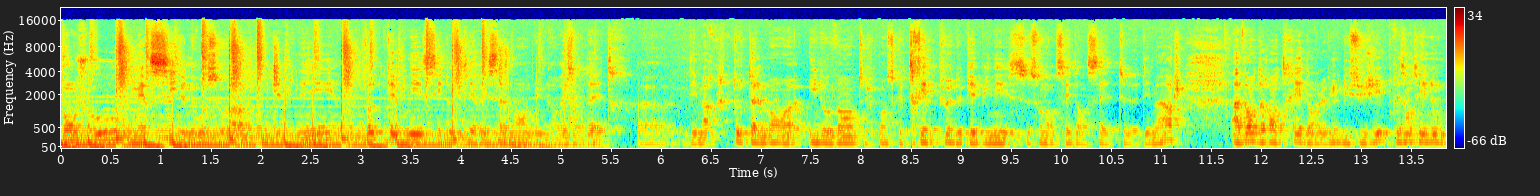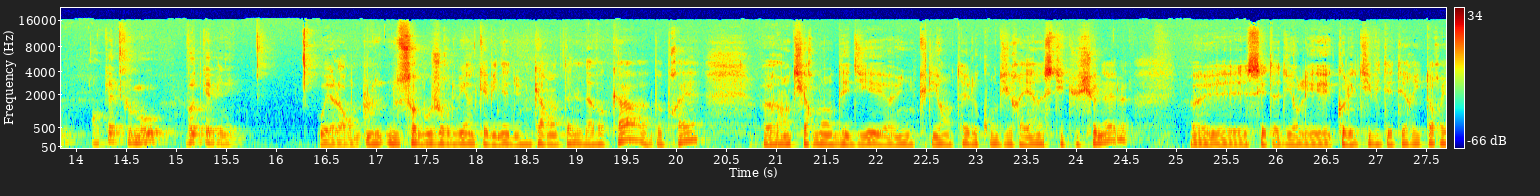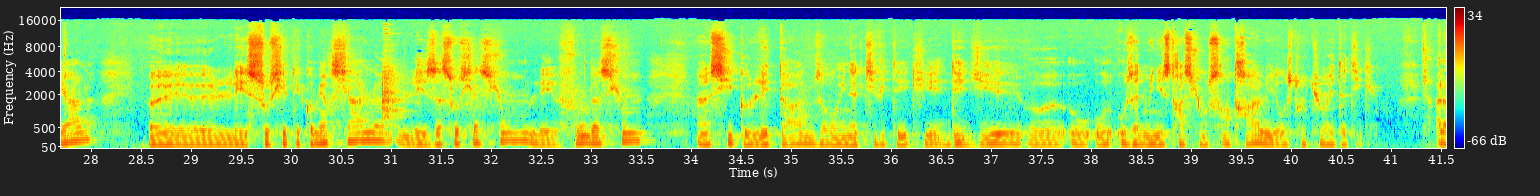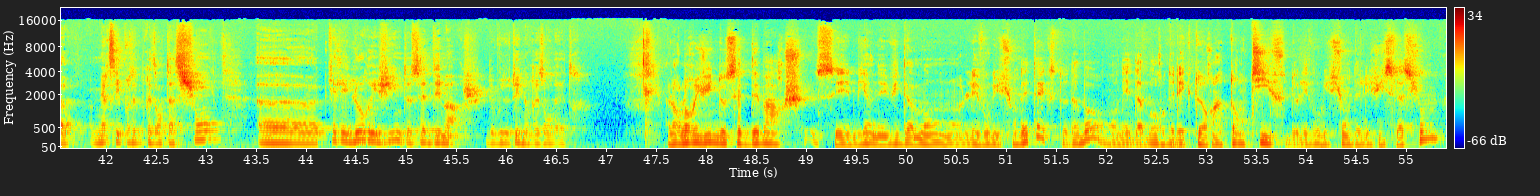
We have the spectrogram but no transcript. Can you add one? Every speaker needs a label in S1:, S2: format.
S1: Bonjour, merci de nous recevoir dans votre cabinet. Votre cabinet s'est doté récemment d'une raison d'être, euh, démarche totalement euh, innovante. Je pense que très peu de cabinets se sont lancés dans cette euh, démarche. Avant de rentrer dans le vif du sujet, présentez-nous en quelques mots votre cabinet.
S2: Oui, alors nous, sommes aujourd'hui un cabinet d'une quarantaine d'avocats à peu près, entièrement dédié à une clientèle qu'on dirait institutionnelle, c'est-à-dire les collectivités territoriales, les sociétés commerciales, les associations, les fondations, ainsi que l'État. Nous avons une activité qui est dédiée euh, aux, administrations centrales et aux structures étatiques.
S1: Alors, merci pour cette présentation. Euh, quelle est l'origine de cette démarche, de vous doter d'une raison d'être?
S2: Alors l'origine de cette démarche, c'est bien évidemment l'évolution des textes d'abord. On est d'abord des lecteurs intentifs de l'évolution des législations,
